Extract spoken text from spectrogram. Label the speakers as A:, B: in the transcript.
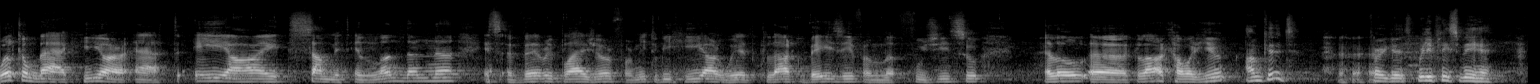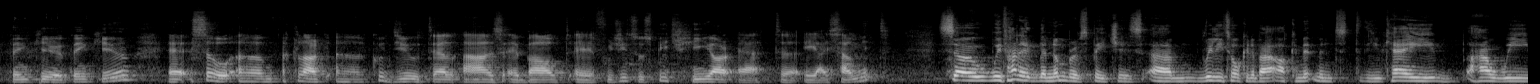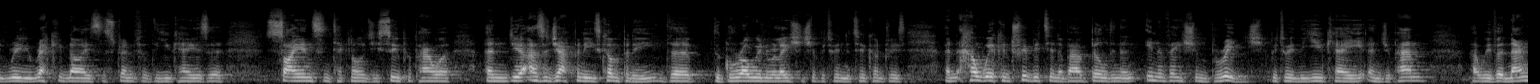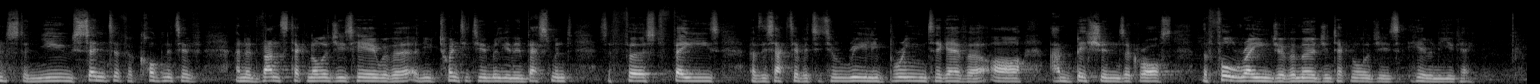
A: Welcome back here at AI Summit in London. It's a very pleasure for me to be here with Clark Vasey from Fujitsu. Hello, uh, Clark, how are you?
B: I'm good. Very good. Really pleased to be here.
A: Thank you, thank you. Uh, so, um, Clark, uh, could you tell us about uh, Fujitsu speech here at uh, AI Summit?
B: So we've had a, a number of speeches, um, really talking about our commitment to the UK, how we really recognise the strength of the UK as a science and technology superpower, and you know, as a Japanese company, the, the growing relationship between the two countries, and how we're contributing about building an innovation bridge between the UK and Japan. Uh, we've announced a new Centre for Cognitive and Advanced Technologies here with a, a new 22 million investment. It's the first phase of this activity to really bring together our ambitions across the full range of emerging technologies here in the UK.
